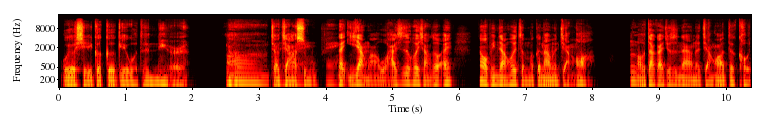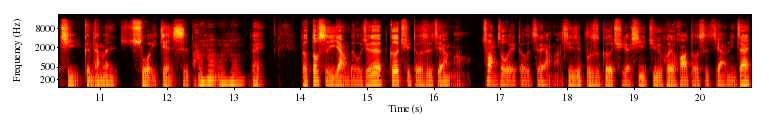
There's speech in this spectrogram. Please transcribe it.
我有写一个歌给我的女儿，哦，叫家书，那一样嘛，我还是会想说，哎，那我平常会怎么跟他们讲话？哦，大概就是那样的讲话的口气，跟他们说一件事吧。嗯哼，嗯哼，对，都都是一样的。我觉得歌曲都是这样哦，创作也都是这样啊。其实不是歌曲啊，戏剧、绘画都是这样。你在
